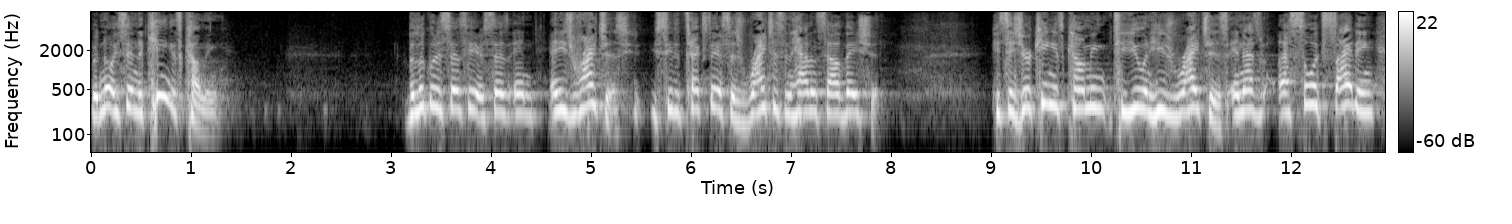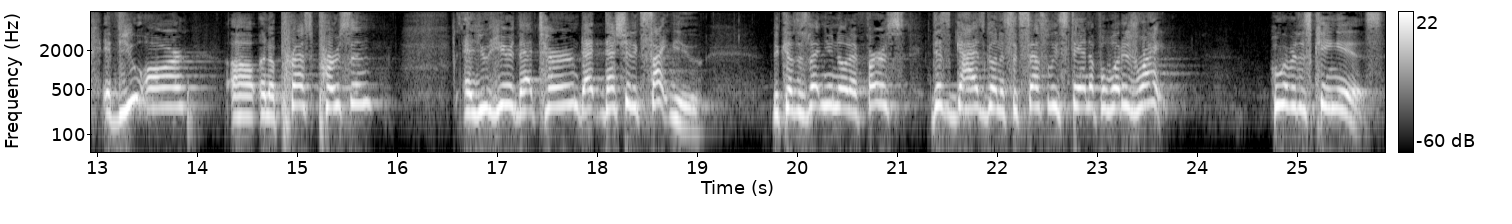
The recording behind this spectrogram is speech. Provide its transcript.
But no, he's saying the king is coming. But look what it says here. It says, and, and he's righteous. You see the text there? It says, righteous and having salvation. He says, Your king is coming to you and he's righteous. And that's, that's so exciting. If you are uh, an oppressed person and you hear that term, that, that should excite you because it's letting you know that first, this guy's going to successfully stand up for what is right. Whoever this king is,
